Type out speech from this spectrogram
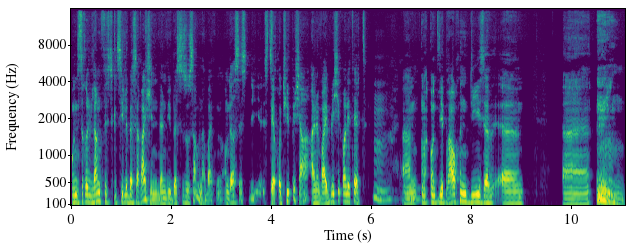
unsere langfristigen Ziele besser erreichen, wenn wir besser zusammenarbeiten. Und das ist stereotypisch ja eine weibliche Qualität. Hm. Ähm, und wir brauchen diese, äh, äh,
